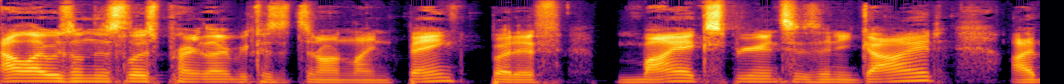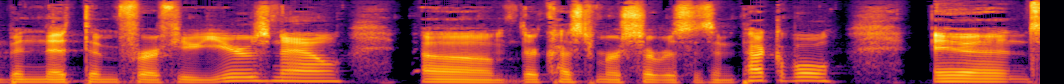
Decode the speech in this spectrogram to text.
Ally was on this list primarily because it's an online bank, but if my experience is any guide, I've been at them for a few years now. Um, their customer service is impeccable, and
